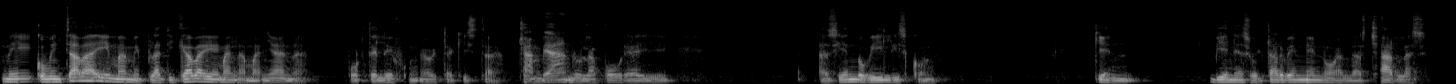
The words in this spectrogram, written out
Me comentaba Emma, me platicaba Emma en la mañana por teléfono, ahorita aquí está, chambeando la pobre ahí, haciendo bilis con quien viene a soltar veneno a las charlas.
